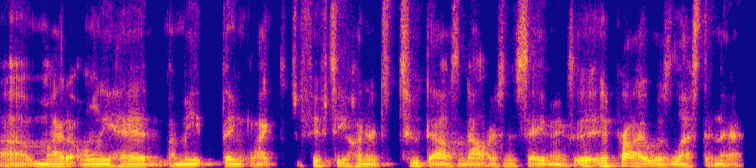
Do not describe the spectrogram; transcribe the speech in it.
uh, might have only had, I mean, think like fifteen hundred to two thousand dollars in savings. It, it, probably was less than that.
